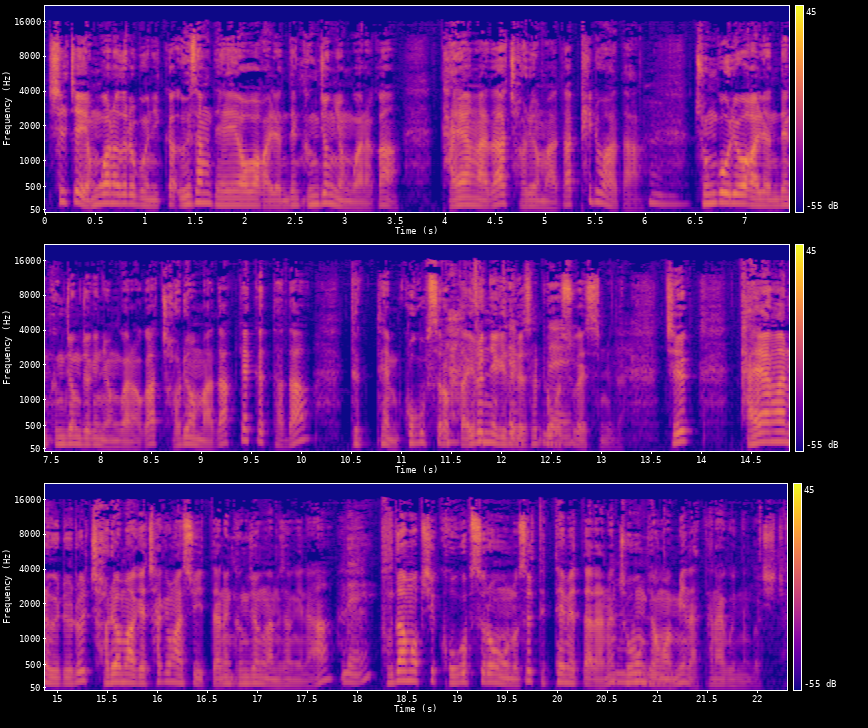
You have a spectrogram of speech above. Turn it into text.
실제 연관어들을 보니까 의상 대여와 관련된 긍정 연관어가 다양하다, 저렴하다, 필요하다. 음. 중고리와 관련된 긍정적인 연관어가 저렴하다, 깨끗하다, 득템, 고급스럽다 이런 득템. 얘기들을 살펴볼 네. 수가 있습니다. 즉 다양한 의류를 저렴하게 착용할 수 있다는 긍정 감성이나 네. 부담 없이 고급스러운 옷을 득템했다라는 좋은 음. 경험이 나타나고 있는 것이죠.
